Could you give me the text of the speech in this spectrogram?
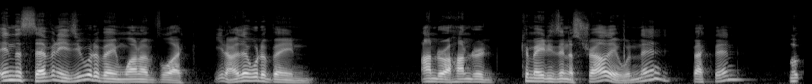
in the 70s, you would have been one of like, you know, there would have been under 100 comedians in Australia, wouldn't there, back then? Oh,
